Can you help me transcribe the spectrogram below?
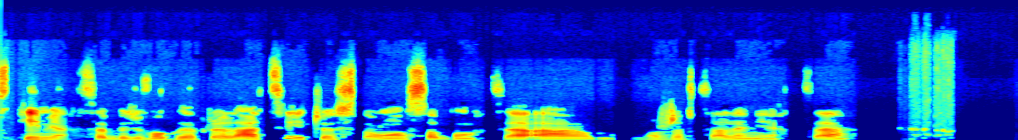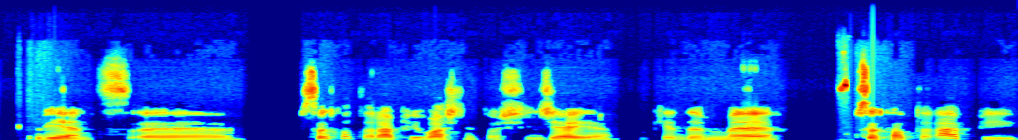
z kim ja chcę być w ogóle w relacji i czy z tą osobą chcę, a może wcale nie chcę. Więc y, w psychoterapii właśnie to się dzieje. Kiedy my w psychoterapii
